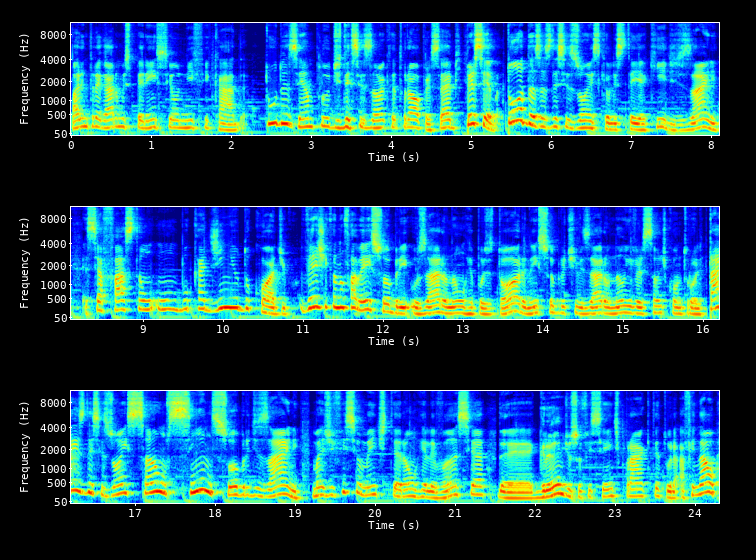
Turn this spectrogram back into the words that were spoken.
para entregar uma experiência unificada tudo exemplo de decisão arquitetural, percebe? Perceba, todas as decisões que eu listei aqui de design se afastam um bocadinho do código. Veja que eu não falei sobre usar ou não um repositório, nem sobre utilizar ou não inversão de controle. Tais decisões são sim sobre design, mas dificilmente terão relevância é, grande o suficiente para a arquitetura. Afinal,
